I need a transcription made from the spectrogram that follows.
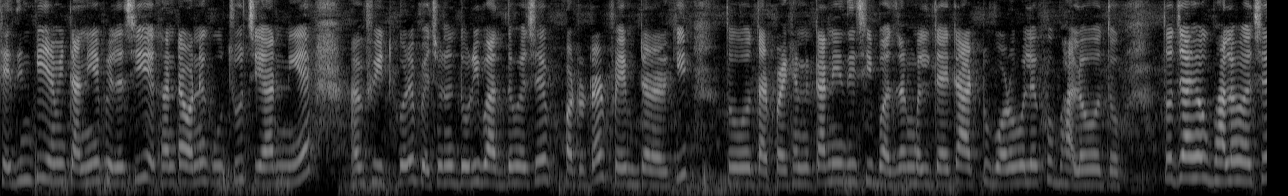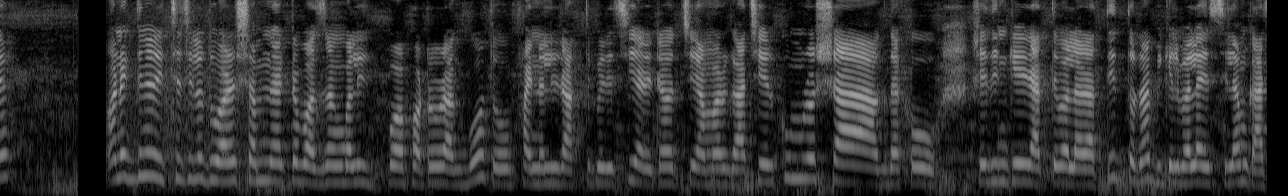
সেদিনকেই আমি টানিয়ে ফেলেছি। এখানটা অনেক উঁচু চেয়ার নিয়ে আমি ফিট করে পেছনের দড়ি বাধ্য হয়েছে ফটোটার ফ্রেমটার আর কি। তো তারপর এখানে টানিয়ে দিয়েছি। বজরাংবালিটা এটা আর একটু বড়ো হলে খুব ভালো হতো। তো যাই হোক, ভালো হয়েছে। অনেক দিনের ইচ্ছে ছিল দুয়ারের সামনে একটা বজরাংবালির ফটো রাখব, তো ফাইনালি রাখতে পেরেছি। আর এটা হচ্ছে আমার গাছের কুমড়োর শাক, দেখো। সেদিনকে রাত্রেবেলা, রাত্রির তো না, বিকেলবেলা এসেছিলাম গাছ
